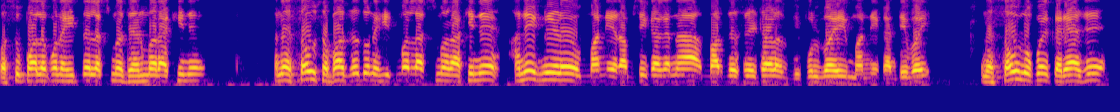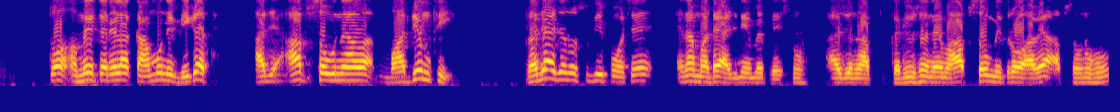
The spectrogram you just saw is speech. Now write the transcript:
પશુપાલકોના હિતને લક્ષમાં ધ્યાનમાં રાખીને અને સૌ સભાસદોને હિતમાં લક્ષમાં રાખીને અનેક નિર્ણયો માન્ય રામસિંહ કાકાના માર્ગદર્શન હેઠળ, વિપુલભાઈ, માન્ય કાંતિભાઈ અને સૌ લોકોએ કર્યા છે. તો અમે કરેલા કામોની વિગત આજે આપ સૌના માધ્યમથી પ્રજાજનો સુધી પહોંચે, એના માટે આજની અમે પ્રેસનું આયોજન આપ કર્યું છે અને એમાં આપ સૌ મિત્રો આવ્યા, આપ સૌનો હું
